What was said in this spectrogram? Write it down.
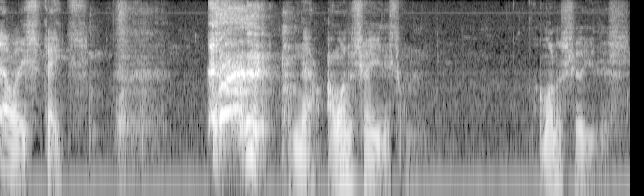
our estates. now, I want to show you this one. I want to show you this.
